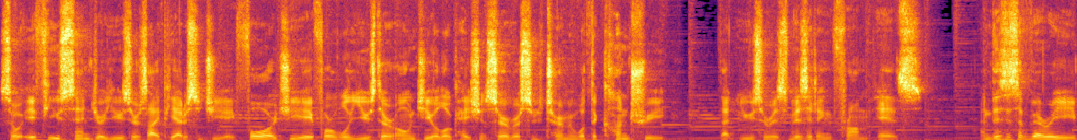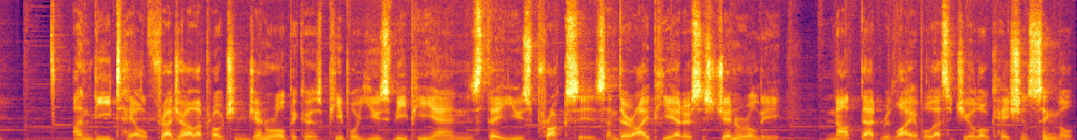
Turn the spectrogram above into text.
So if you send your user's IP address to GA4, GA4 will use their own geolocation servers to determine what the country that user is visiting from is. And this is a very undetailed, fragile approach in general because people use VPNs, they use proxies, and their IP address is generally not that reliable as a geolocation signal.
